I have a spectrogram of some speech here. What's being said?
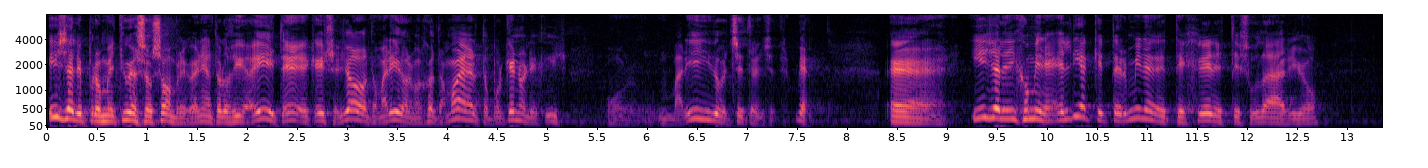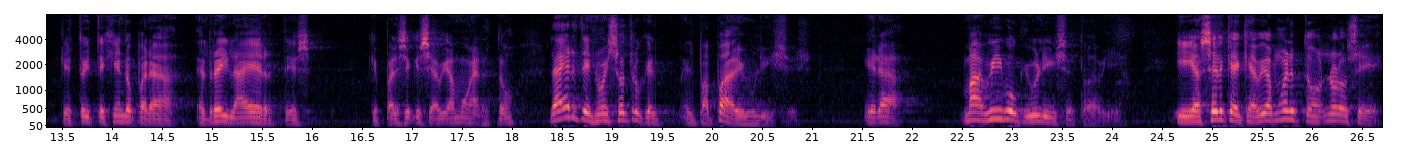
Ella le prometió a esos hombres que venían todos los días, "Eh, te, qué sé yo, tu marido a lo mejor está muerto, ¿por qué no elegís un marido, etcétera, etcétera? Bien. Eh, y ella le dijo, mire, el día que termine de tejer este sudario, que estoy tejiendo para el rey Laertes, que parece que se había muerto, Laertes no es otro que el papá de Ulises. Era más vivo que Ulises todavía. Y acerca de que había muerto, no lo sé,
